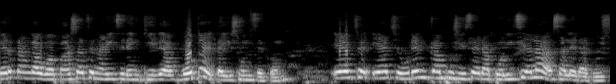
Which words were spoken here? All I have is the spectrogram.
bertan gaua pasatzen ari ziren kideak bota eta izuntzeko. EH, EH uren kampus izera poliziala azaleratuz.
